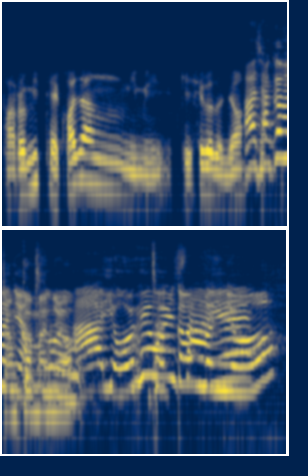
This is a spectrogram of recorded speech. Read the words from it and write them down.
바로 밑에 과장님이 계시거든요. 아 잠깐만요. 잠깐만요. 아이 어회월사에 잠깐만요.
